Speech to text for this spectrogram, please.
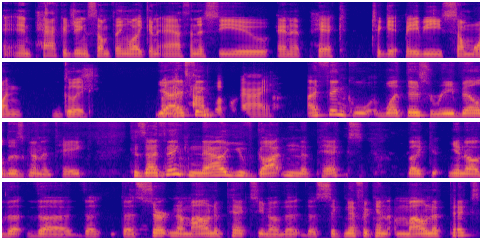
and packaging something like an Athanasiu and a pick to get maybe someone good. Yeah, like I think guy. I think what this rebuild is going to take because I think now you've gotten the picks, like you know the the the the certain amount of picks, you know the the significant amount of picks.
